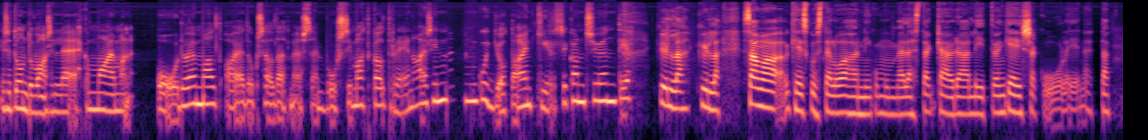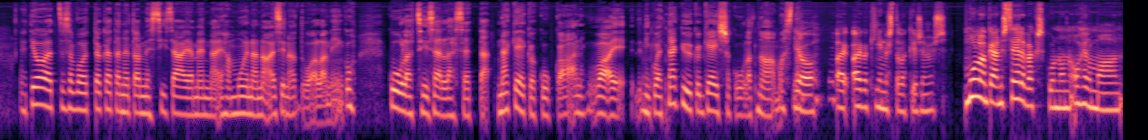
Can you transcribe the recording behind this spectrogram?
Ja se tuntui vaan silleen ehkä maailman oudoimmalta ajatukselta, että myös sen bussimatkalla treenaisin niin kuin jotain kirsikan syöntiä. Kyllä, kyllä. Sama keskusteluahan niin kuin mun mielestä käydään liittyen geisha-kuuliin, että – että joo, että sä voit tökätä ne tonne sisään ja mennä ihan muina naisina tuolla niin kuin kuulat sisällä, että näkeekö kukaan vai niin kuin, että näkyykö geisha kuulat naamasta? Joo, a- aika kiinnostava kysymys. Mulla on käynyt selväksi, kun on ohjelmaan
